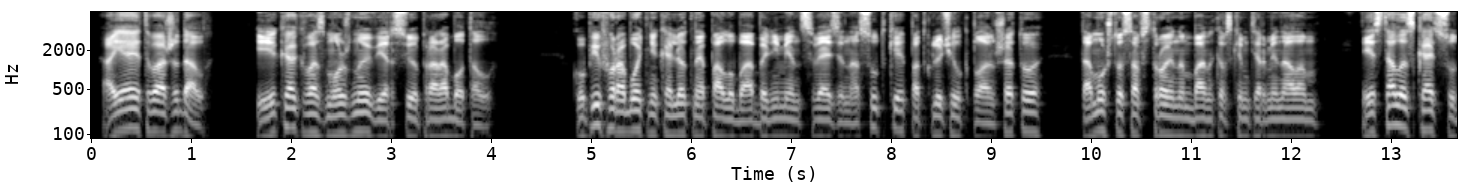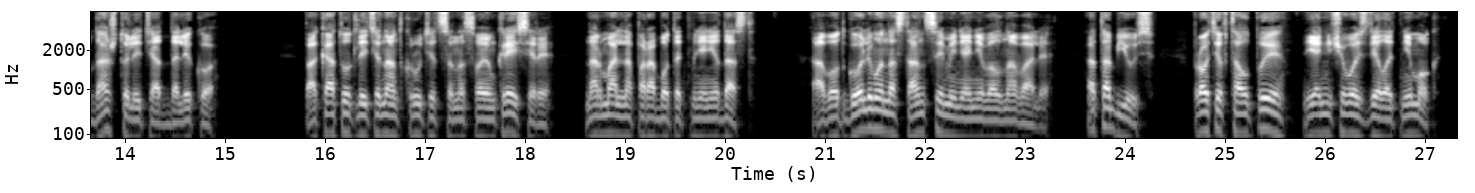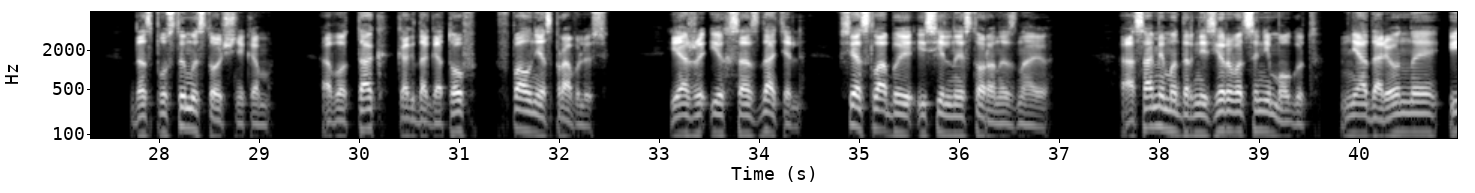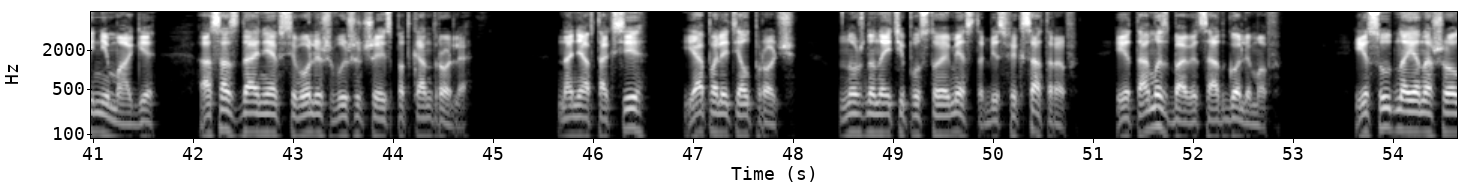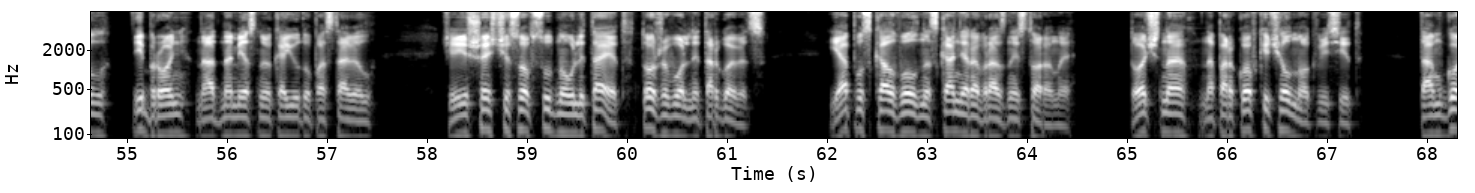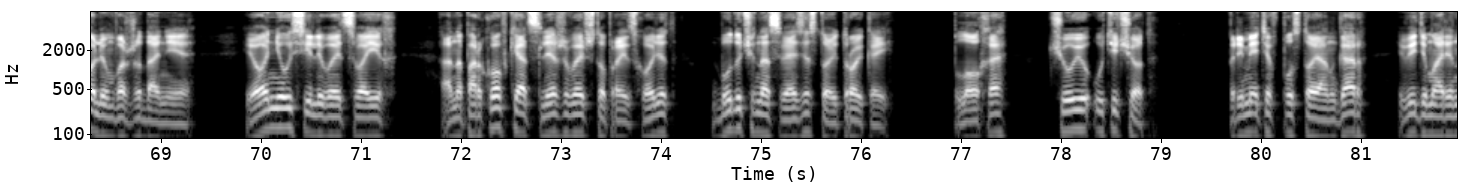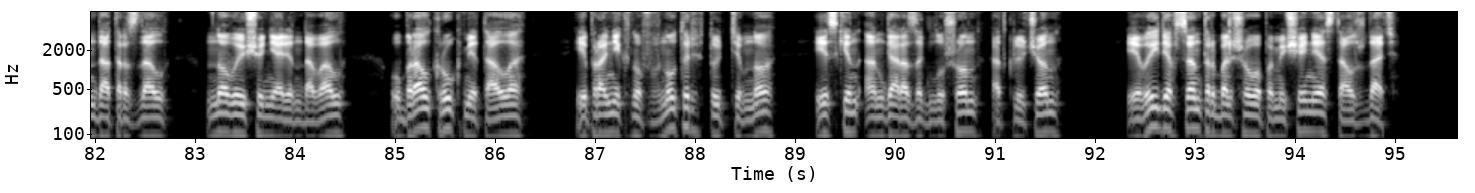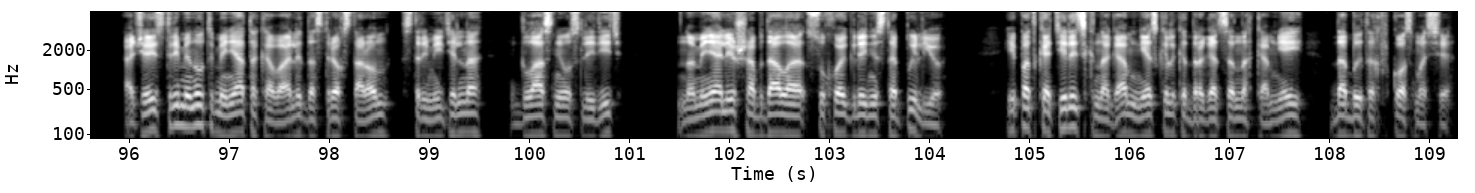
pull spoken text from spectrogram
А я этого ожидал, и как возможную версию проработал. Купив у работника летная палуба абонемент связи на сутки, подключил к планшету тому, что со встроенным банковским терминалом, и стал искать суда, что летят далеко. Пока тут лейтенант крутится на своем крейсере, нормально поработать мне не даст. А вот големы на станции меня не волновали. Отобьюсь. Против толпы я ничего сделать не мог. Да с пустым источником. А вот так, когда готов, вполне справлюсь. Я же их создатель, все слабые и сильные стороны знаю а сами модернизироваться не могут, не одаренные и не маги, а создания всего лишь вышедшие из-под контроля. Наняв такси, я полетел прочь. Нужно найти пустое место, без фиксаторов, и там избавиться от големов. И судно я нашел, и бронь на одноместную каюту поставил. Через шесть часов судно улетает, тоже вольный торговец. Я пускал волны сканера в разные стороны. Точно, на парковке челнок висит. Там голем в ожидании, и он не усиливает своих, а на парковке отслеживает, что происходит, будучи на связи с той тройкой. Плохо, чую, утечет. Приметив пустой ангар, видимо, арендатор сдал, новый еще не арендовал, убрал круг металла и, проникнув внутрь, тут темно, Искин ангара заглушен, отключен, и, выйдя в центр большого помещения, стал ждать а через три минуты меня атаковали до с трех сторон, стремительно, глаз не уследить, но меня лишь обдало сухой глинистой пылью, и подкатились к ногам несколько драгоценных камней, добытых в космосе.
